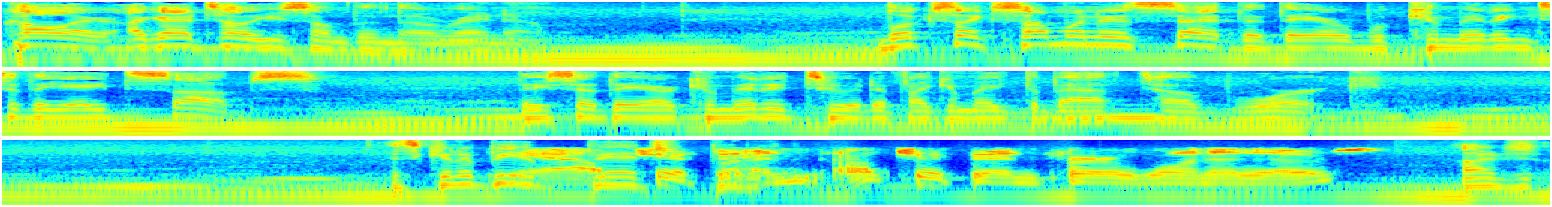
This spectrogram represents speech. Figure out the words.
caller, I got to tell you something though right now. Looks like someone has said that they are committing to the eight subs. They said they are committed to it if I can make the bathtub work. It's going to be yeah, a I'll bitch, chip but in. I'll chip in for one of those. I, just,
